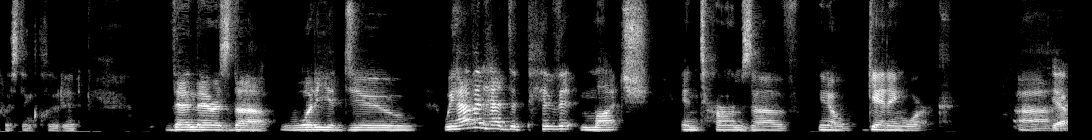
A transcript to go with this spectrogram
twist included. Then there's the what do you do? We haven't had to pivot much in terms of you know getting work uh, yeah.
